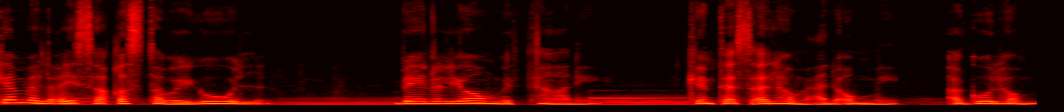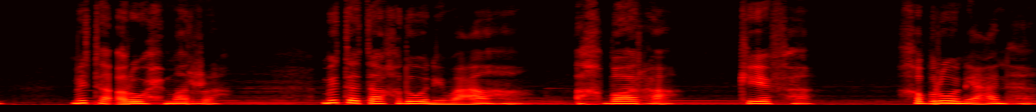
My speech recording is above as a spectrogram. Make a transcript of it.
يكمل عيسى قصته ويقول بين اليوم والثاني كنت أسألهم عن أمي. أقولهم متى أروح مرة؟ متى تاخذوني معاها؟ أخبارها؟ كيفها؟ خبروني عنها.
